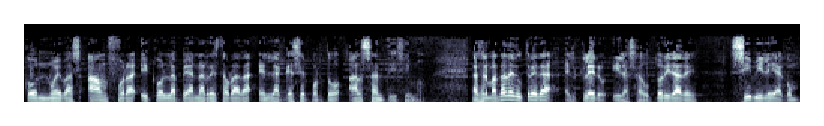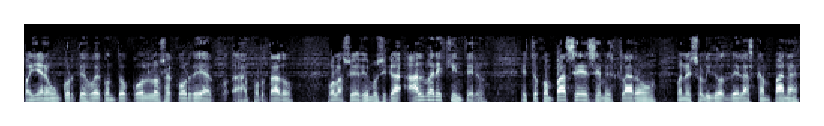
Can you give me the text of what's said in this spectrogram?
con nuevas ánforas y con la peana restaurada en la que se portó al Santísimo. Las hermandades de Utrera, el clero y las autoridades civiles acompañaron un cortejo que contó con los acordes ap- aportados por la Asociación Musical Álvarez Quintero. Estos compases se mezclaron con el sonido de las campanas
